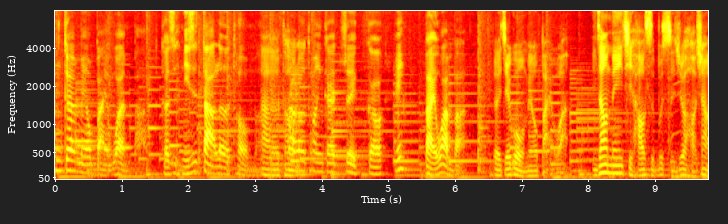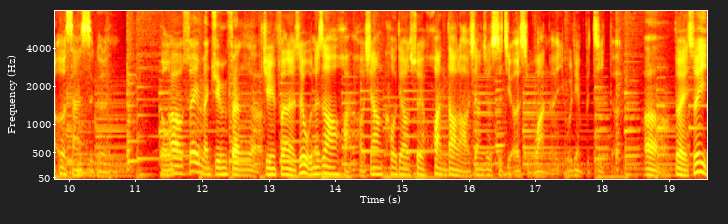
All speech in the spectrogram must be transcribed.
应该没有百万吧？可是你是大乐透吗？大乐透，大乐透应该最高哎、欸，百万吧？对，结果我没有百万。你知道那一期好死不死，就好像二三十个人都哦，所以你们均分了，均分了。所以我那时候还好像扣掉税换到了好像就十几二十万而已，我有点不记得。嗯，对，所以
